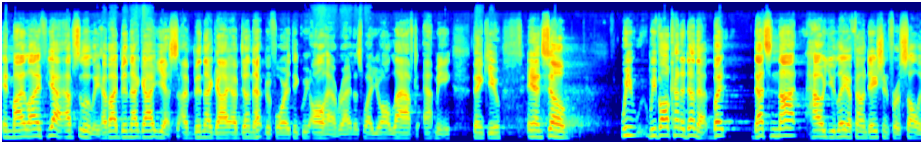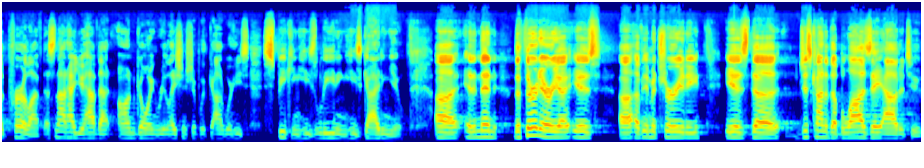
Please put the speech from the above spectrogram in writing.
in my life? Yeah, absolutely. Have I been that guy? Yes, I've been that guy. I've done that before. I think we all have, right? That's why you all laughed at me. Thank you. And so we, we've all kind of done that. But that's not how you lay a foundation for a solid prayer life. That's not how you have that ongoing relationship with God where He's speaking, He's leading, He's guiding you. Uh, and then the third area is uh, of immaturity is the just kind of the blase attitude,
